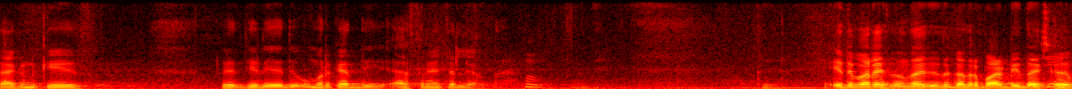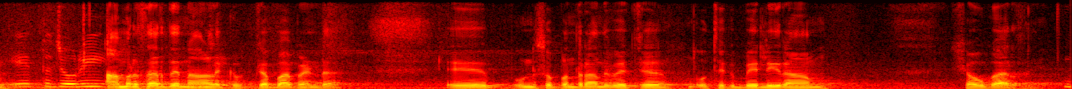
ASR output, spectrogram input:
ਸੈਕੰਡ ਕੇਸ ਫਿਰ ਜਿਹੜੇ ਇਹਦੀ ਉਮਰ ਕੈਦੀ ਇਸ ਤਰ੍ਹਾਂ ਚੱਲਿਆ ਹੁੰਦਾ। ਤੇ ਇਹਦੇ ਬਾਰੇ ਹੁੰਦਾ ਜਦੋਂ ਗਦਰ ਪਾਰਟੀ ਦਾ ਇੱਕ ਇਹ ਤਜੋਰੀ ਅੰਮ੍ਰਿਤਸਰ ਦੇ ਨਾਲ ਇੱਕ ਚੱਬਾ ਪਿੰਡ ਇਹ 1915 ਦੇ ਵਿੱਚ ਉੱਥੇ ਇੱਕ ਬੇਲੀ ਰਾਮ ਸ਼ਾਹੂਕਾਰ ਸੀ।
